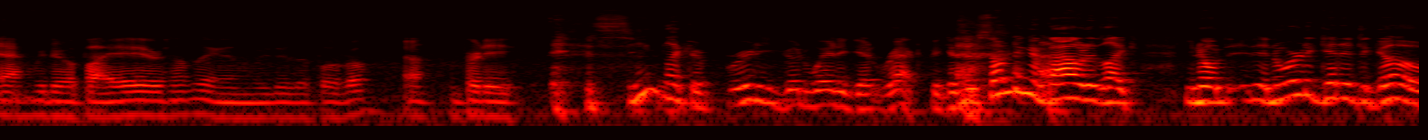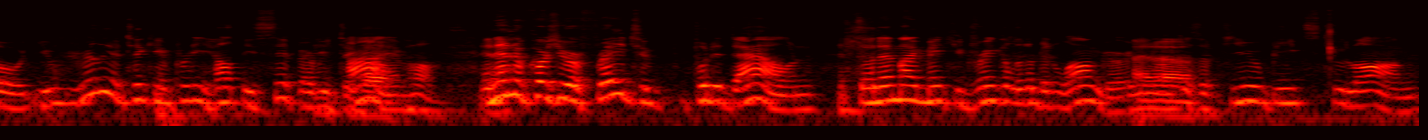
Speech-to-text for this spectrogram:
yeah, we do a paella or something, and we do the porro. Yeah, I'm pretty. It seemed like a pretty good way to get wrecked because there's something about it like you know in order to get it to go you really are taking a pretty healthy sip every time and then of course you're afraid to put it down so that might make you drink a little bit longer you I know, know. just a few beats too long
